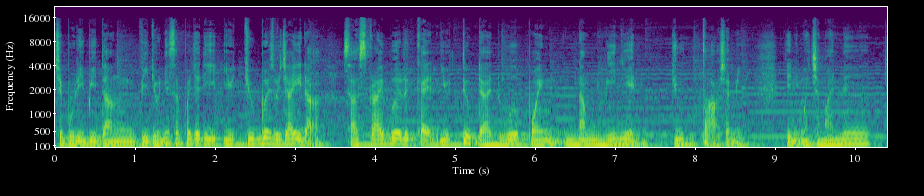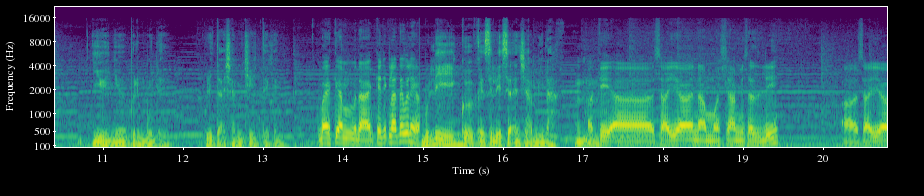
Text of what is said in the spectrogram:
ceburi bidang video ni sampai jadi YouTubers berjaya dah. Subscriber dekat YouTube dah 2.6 million juta Syami. Jadi macam mana ianya bermula? Boleh tak Syami ceritakan? Baik, kan, Kelantan boleh? Boleh ikut keselesaan Syami lah. Mm-hmm. Okey, uh, saya nama Syami Sazli. Uh, saya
